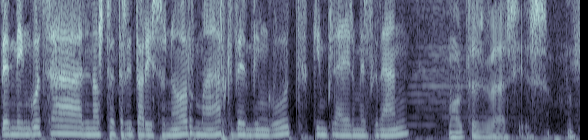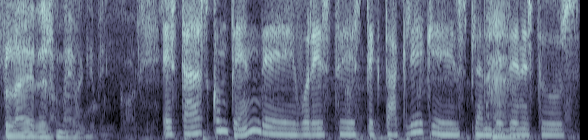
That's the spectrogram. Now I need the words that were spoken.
Benvinguts al nostre territori sonor. Marc, benvingut. Quin plaer més gran. Moltes gràcies. El plaer és meu. Estàs content de veure este espectacle que ens plantegen estos...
